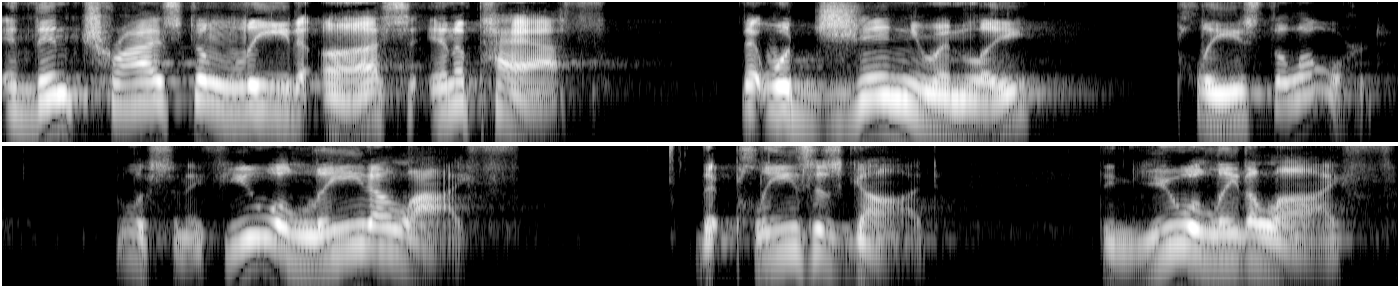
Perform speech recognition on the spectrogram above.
And then tries to lead us in a path that will genuinely please the Lord. Listen, if you will lead a life that pleases God, then you will lead a life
